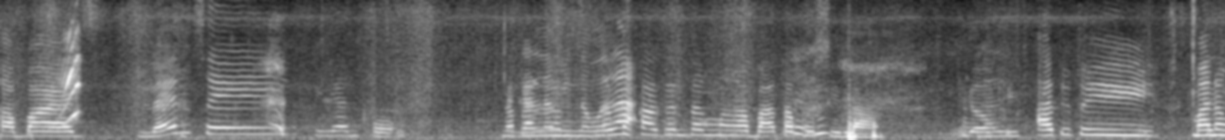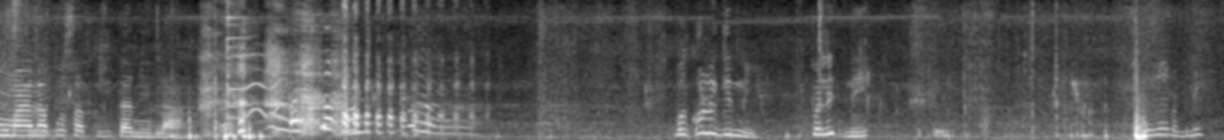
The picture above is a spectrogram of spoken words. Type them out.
kabads Lindsay. Ayan po. Tagal namin nawala. Napakagandang mga bata po sila. At ito'y manang-mana po sa tita nila. Mag-ulagin ni. Palit ni. Wala naman ni.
